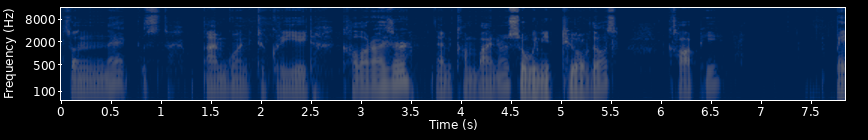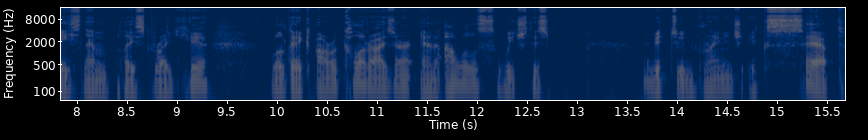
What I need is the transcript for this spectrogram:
So next, I'm going to create colorizer and combiner. So we need two of those. Copy, paste them, placed right here. We'll take our colorizer and I will switch this maybe to drainage except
